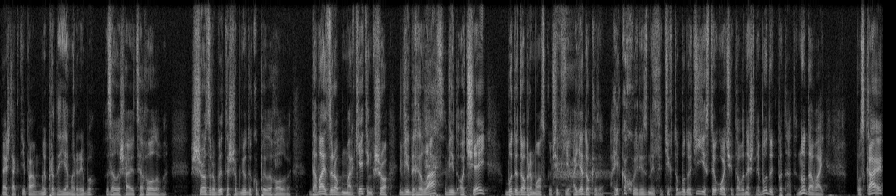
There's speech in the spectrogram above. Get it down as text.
Знаєш, так, типа, ми продаємо рибу, залишаються голови. Що зробити, щоб люди купили голови? Давай зробимо маркетинг, що від глаз, від очей буде добре мозку. Всі такі, а є докази. А яка хуй різниця? Ті, хто будуть їсти очі, то вони ж не будуть питати. Ну давай. Пускають.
